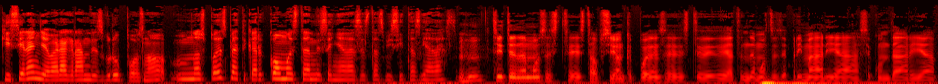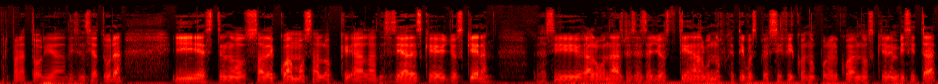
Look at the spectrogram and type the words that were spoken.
quisieran llevar a grandes grupos, ¿no? ¿Nos puedes platicar cómo están diseñadas estas visitas guiadas? Uh -huh. Sí, tenemos este, esta opción que pueden ser, este, de, atendemos desde primaria, secundaria, preparatoria, licenciatura, y este, nos adecuamos a, lo que, a las necesidades que ellos quieran así algunas veces ellos tienen algún objetivo específico no por el cual nos quieren visitar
